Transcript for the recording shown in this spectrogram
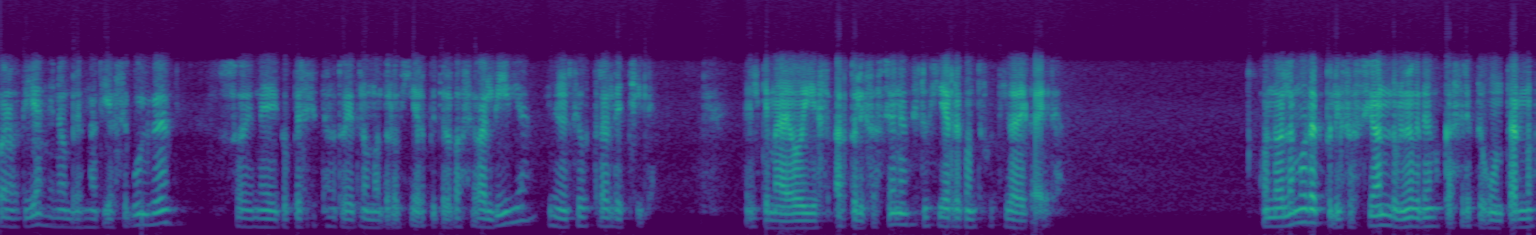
Buenos días, mi nombre es Matías Sepúlveda, soy médico especialista en de traumatología del Hospital Base Valdivia y de la Universidad Austral de Chile. El tema de hoy es actualización en cirugía reconstructiva de cadera. Cuando hablamos de actualización, lo primero que tenemos que hacer es preguntarnos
